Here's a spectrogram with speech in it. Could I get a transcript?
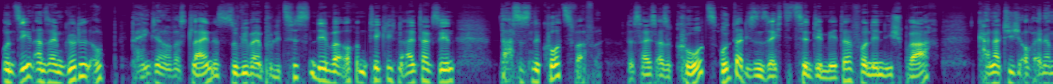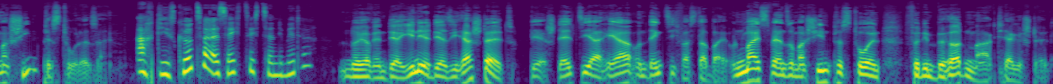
und sehen an seinem Gürtel, oh, da hängt ja noch was Kleines, so wie beim Polizisten, den wir auch im täglichen Alltag sehen. Das ist eine Kurzwaffe. Das heißt also kurz unter diesen 60 Zentimeter, von denen ich sprach, kann natürlich auch eine Maschinenpistole sein. Ach, die ist kürzer als 60 Zentimeter? Naja, wenn derjenige, der sie herstellt, der stellt sie ja her und denkt sich was dabei. Und meist werden so Maschinenpistolen für den Behördenmarkt hergestellt.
